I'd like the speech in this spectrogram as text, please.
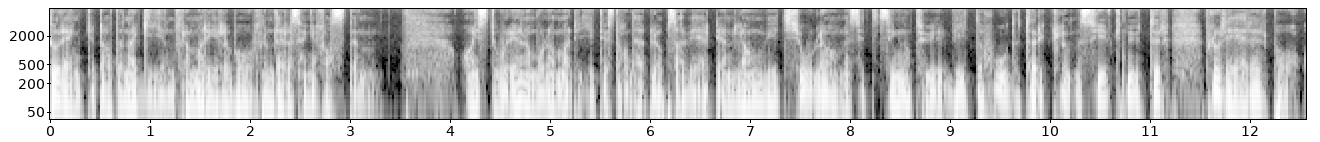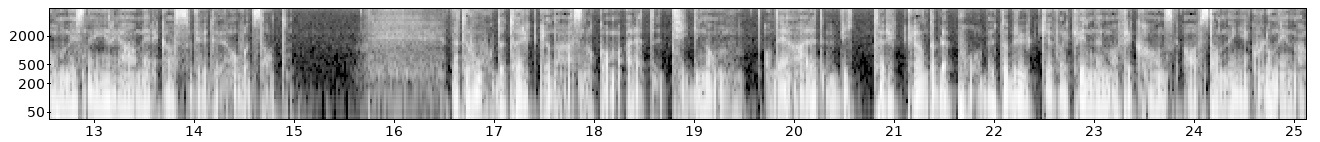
tror enkelte at energien fra Marie Laveau fremdeles henger fast i den. Og historier om hvordan Marie til stadighet ble observert i en lang, hvit kjole og med sitt signatur hvite hodetørkle med syv knuter, florerer på omvisninger i Amerikas voodoo-hovedstad. Dette hodetørkleet det er snakk om, er et tignon, og det er et hvitt tørkle det ble påbudt å bruke for kvinner med afrikansk avstamning i koloniene.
